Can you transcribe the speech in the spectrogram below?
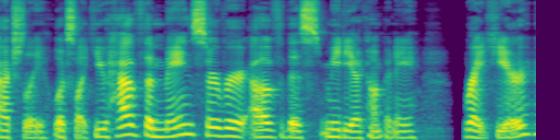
actually looks like. You have the main server of this media company right here,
